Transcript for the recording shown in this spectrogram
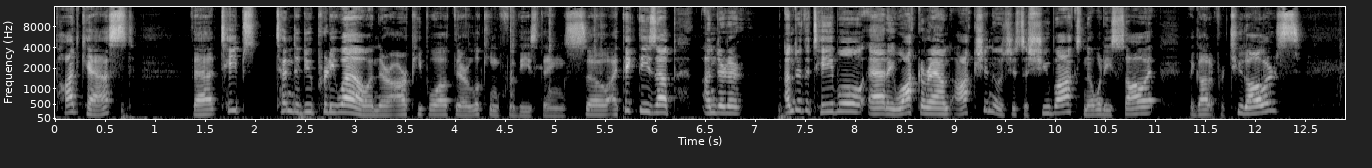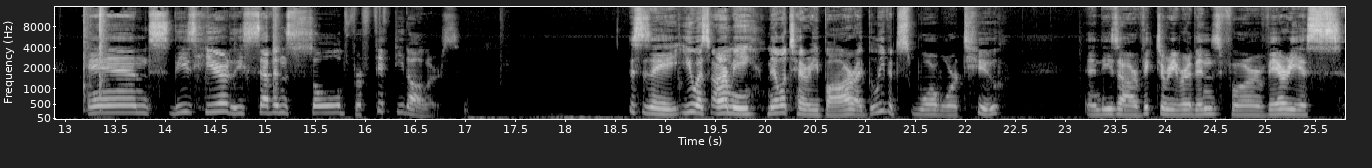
podcast that tapes tend to do pretty well, and there are people out there looking for these things. So I picked these up under under the table at a walk around auction. It was just a shoebox. Nobody saw it. I got it for $2. And these here, these seven sold for $50. This is a U.S. Army military bar. I believe it's World War II. And these are victory ribbons for various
